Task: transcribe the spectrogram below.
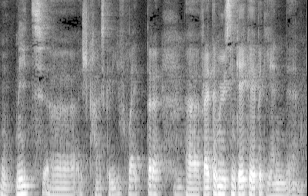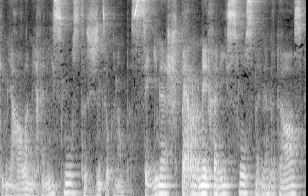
Und nicht, äh, ist kein Greifklettern. Mhm. Äh, Fledermäuse hingegen, eben, die haben einen genialen Mechanismus, das ist ein sogenannter Sehnensperrmechanismus, nennen wir das.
